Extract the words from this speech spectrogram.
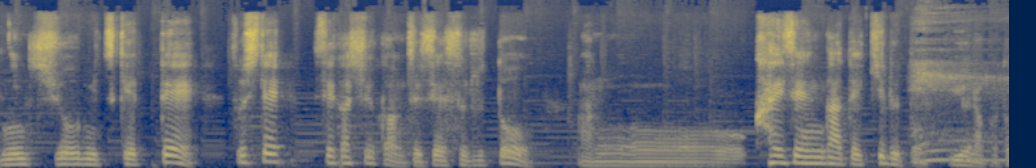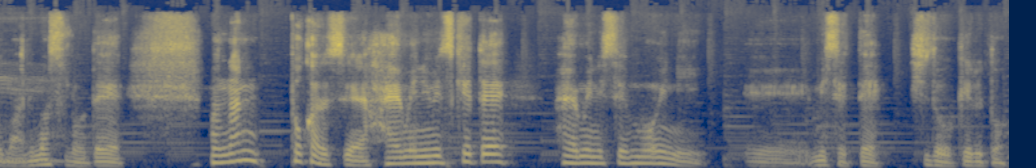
認知症を見つけてそして生活習慣を是正すると、あのー、改善ができるというようなこともありますので、まあ、なんとかですね早めに見つけて早めに専門医に、えー、見せて指導を受けると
